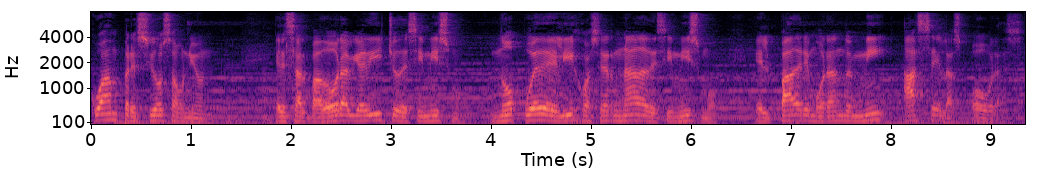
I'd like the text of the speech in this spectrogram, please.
¡Cuán preciosa unión! El Salvador había dicho de sí mismo, no puede el Hijo hacer nada de sí mismo, el Padre morando en mí hace las obras.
